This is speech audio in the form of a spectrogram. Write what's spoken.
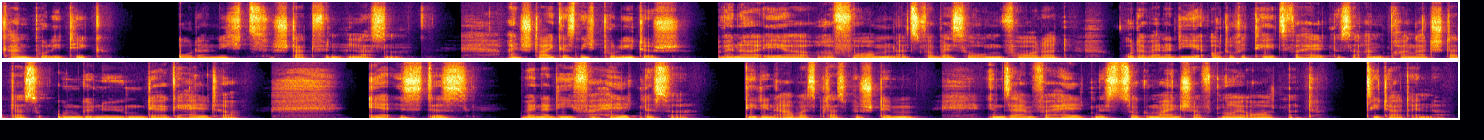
kann Politik oder nichts stattfinden lassen. Ein Streik ist nicht politisch, wenn er eher Reformen als Verbesserungen fordert oder wenn er die Autoritätsverhältnisse anprangert statt das Ungenügen der Gehälter. Er ist es, wenn er die Verhältnisse, die den Arbeitsplatz bestimmen, in seinem Verhältnis zur Gemeinschaft neu ordnet. Zitat Ende.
